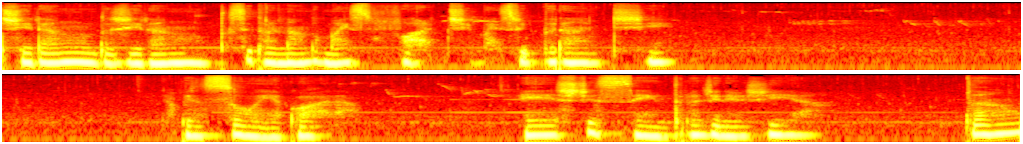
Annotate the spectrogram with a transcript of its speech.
girando, girando, se tornando mais forte, mais vibrante. Abençoe agora este centro de energia tão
